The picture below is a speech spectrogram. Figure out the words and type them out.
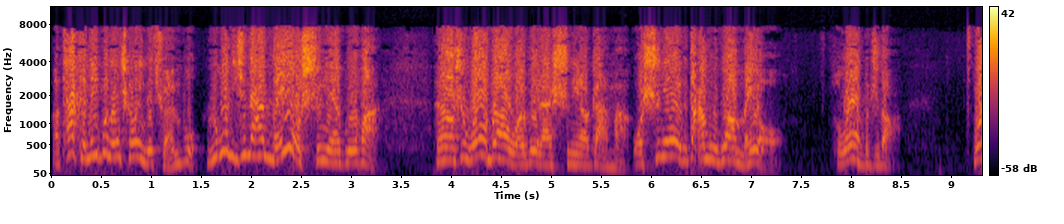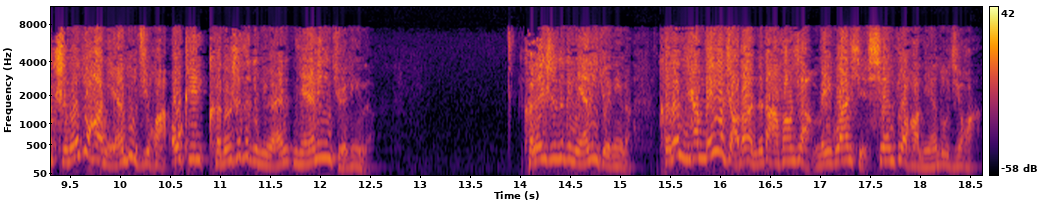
啊，它肯定不能成为你的全部。如果你现在还没有十年规划，哎，老师，我也不知道我未来十年要干嘛。我十年有个大目标没有？我也不知道，我只能做好年度计划。OK，可能是这个年年龄决定的，可能是这个年龄决定的。可能你还没有找到你的大方向，没关系，先做好年度计划，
